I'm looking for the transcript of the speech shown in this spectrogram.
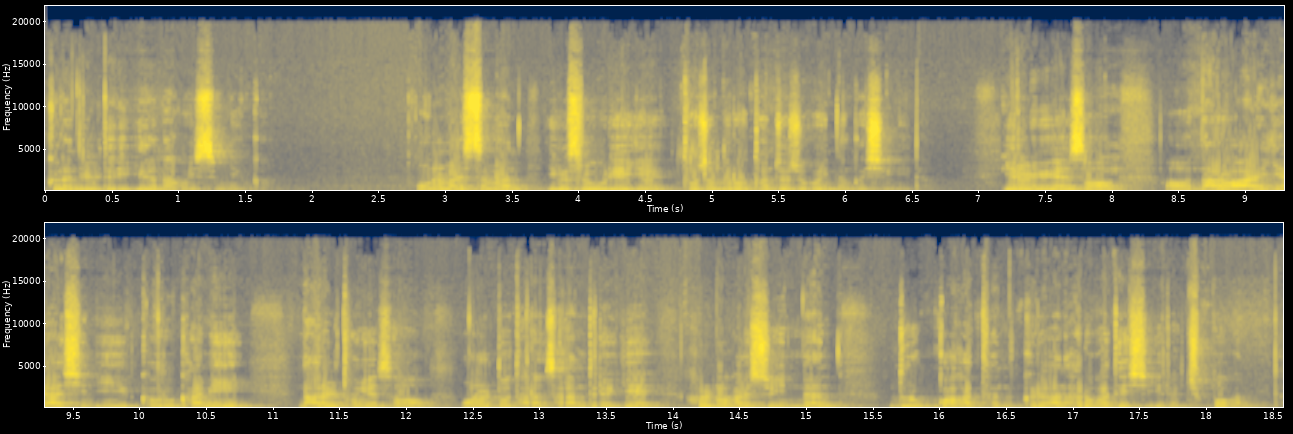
그런 일들이 일어나고 있습니까? 오늘 말씀은 이것을 우리에게 도전으로 던져주고 있는 것입니다. 이를 위해서 어, 나로 알게 하신 이 거룩함이 나를 통해서 오늘 또 다른 사람들에게 흘러갈 수 있는 누룩과 같은 그러한 하루가 되시기를 축복합니다.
